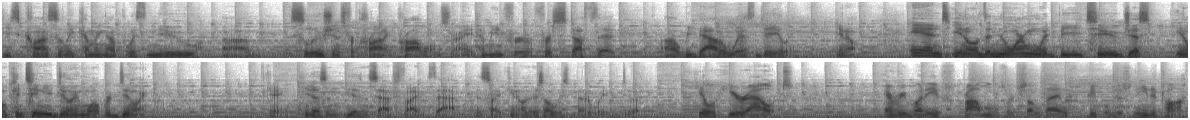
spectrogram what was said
He's constantly coming up with new um, solutions for chronic problems, right? I mean, for, for stuff that uh, we battle with daily, you know. And, you know, the norm would be to just, you know, continue doing what we're doing. Okay, he doesn't, he isn't satisfied with that. It's like, you know, there's always a better way to do it. He'll hear out everybody's problems, which sometimes people just need to talk.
